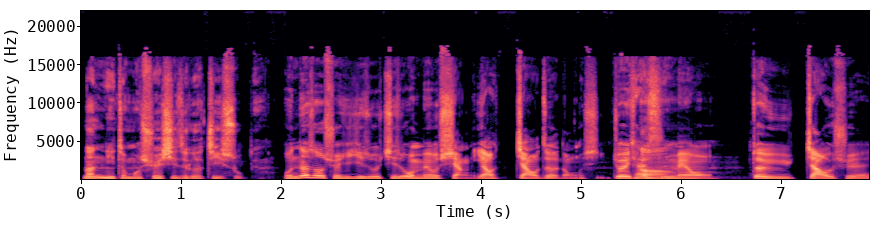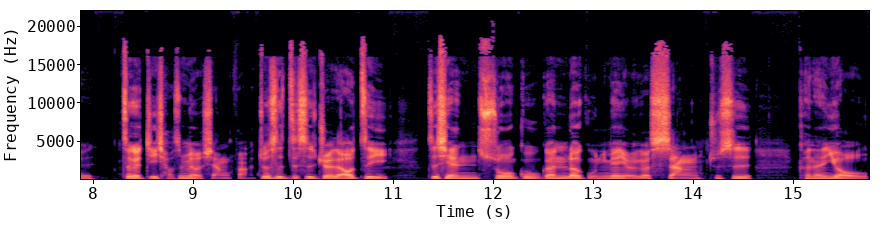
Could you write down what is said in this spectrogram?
那你怎么学习这个技术的？我那时候学习技术，其实我没有想要教这个东西，就一开始没有对于教学这个技巧是没有想法，就是只是觉得哦自己之前锁骨跟肋骨里面有一个伤，就是可能有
